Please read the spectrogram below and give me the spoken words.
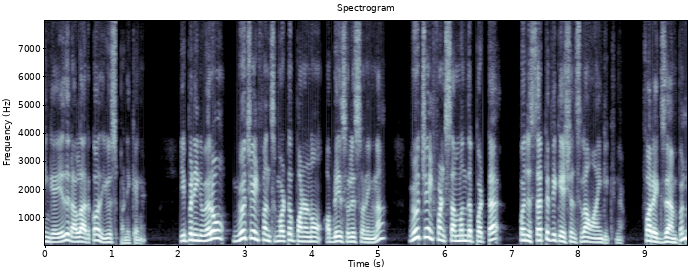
நீங்கள் எது நல்லா இருக்கோ அதை யூஸ் பண்ணிக்கோங்க. இப்போ நீங்கள் வெறும் மியூச்சுவல் ஃபண்ட்ஸ் மட்டும் பண்ணணும் அப்படின்னு சொல்லி சொன்னீங்கன்னா மியூச்சுவல் ஃபண்ட் சம்மந்தப்பட்ட கொஞ்சம் சர்டிஃபிகேஷன்ஸ்லாம் வாங்கிக்கோங்க ஃபார் எக்ஸாம்பிள்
